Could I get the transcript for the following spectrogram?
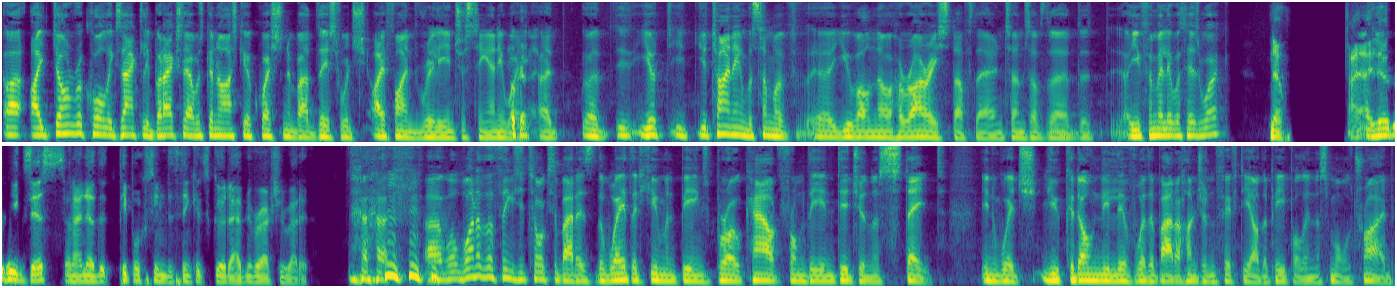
Uh, I don't recall exactly, but actually, I was going to ask you a question about this, which I find really interesting anyway. Okay. Uh, uh, you're, you're tying in with some of Yuval Noah Harari stuff there in terms of the, the. Are you familiar with his work? No. I, I know that he exists, and I know that people seem to think it's good. I have never actually read it. uh, well, one of the things he talks about is the way that human beings broke out from the indigenous state in which you could only live with about 150 other people in a small tribe.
